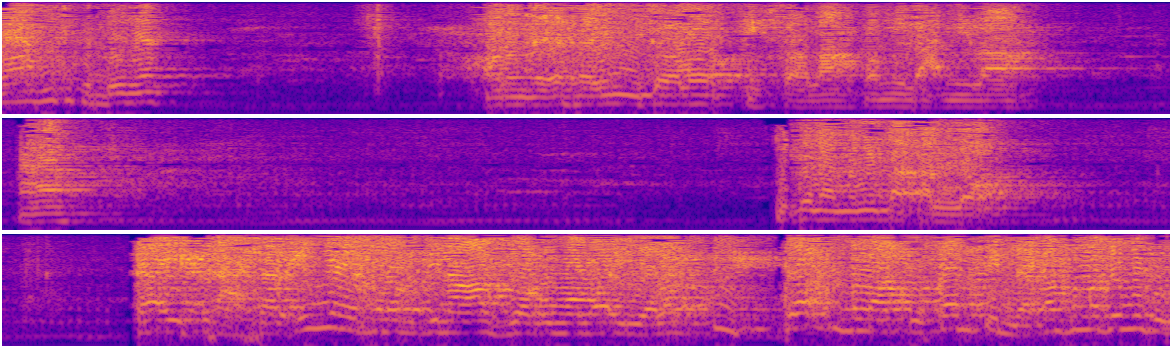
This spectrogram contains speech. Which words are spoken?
apa sih tentunya orang kayak saya ini insya Allah bisa lah memilah-milah nah, itu namanya tatallu kaidah syar'inya yang harus Allah ialah tidak melakukan tindakan semacam itu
